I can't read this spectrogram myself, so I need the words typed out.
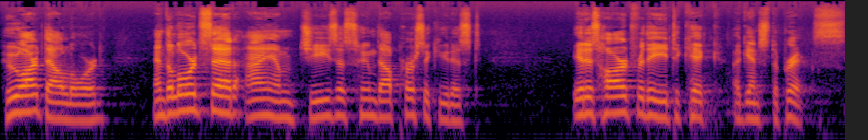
Who art thou, Lord? And the Lord said, I am Jesus, whom thou persecutest. It is hard for thee to kick against the pricks.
